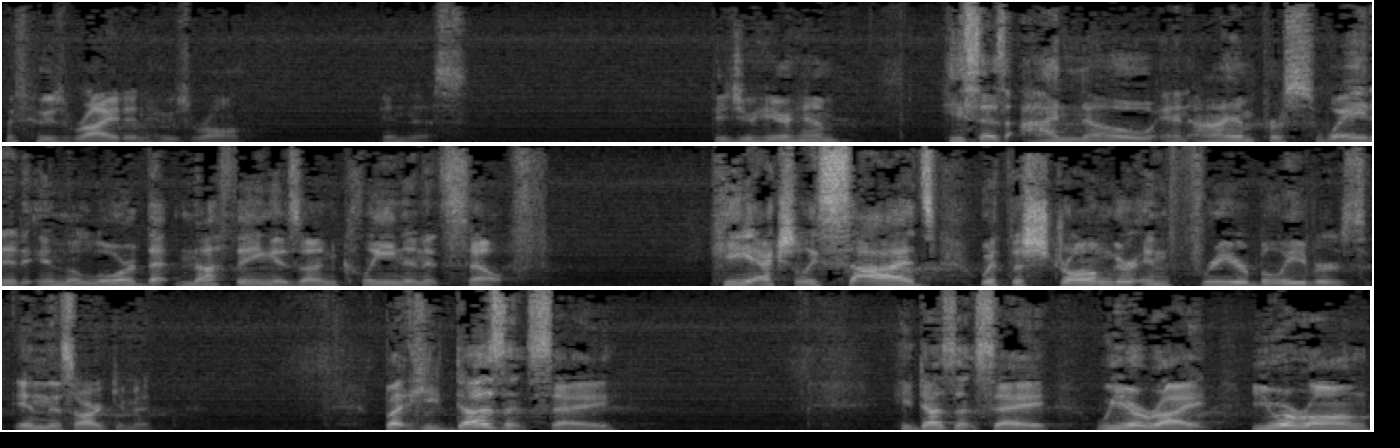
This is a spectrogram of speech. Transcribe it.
with who's right and who's wrong in this. Did you hear him? He says, I know and I am persuaded in the Lord that nothing is unclean in itself. He actually sides with the stronger and freer believers in this argument. But he doesn't say, he doesn't say, we are right, you are wrong.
